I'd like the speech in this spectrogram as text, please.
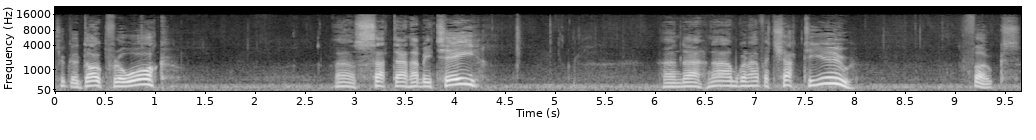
Took the dog for a walk. Uh, sat down, had my tea. And uh, now I'm going to have a chat to you folks.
